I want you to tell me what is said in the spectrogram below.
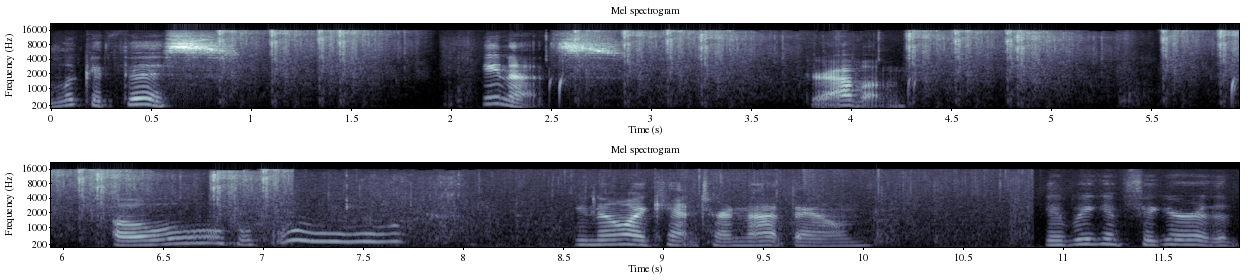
look at this. Peanuts. Grab them. Oh, you know I can't turn that down. Maybe we can figure the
